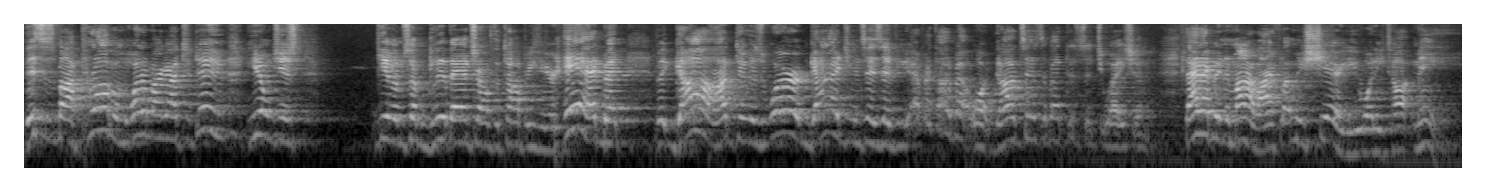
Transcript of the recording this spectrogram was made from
This is my problem, what have I got to do? you don't just give them some glib answer off the top of your head, but, but God, through His Word, guides you and says, Have you ever thought about what God says about this situation? That happened in my life. Let me share you what He taught me.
